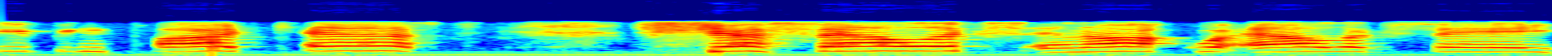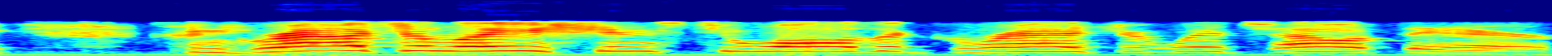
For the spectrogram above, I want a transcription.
Keeping Podcast, Chef Alex and Aqua Alex say Congratulations to all the graduates out there.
